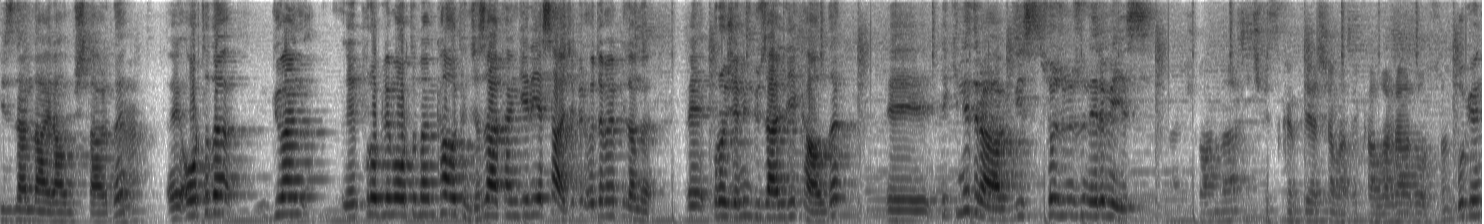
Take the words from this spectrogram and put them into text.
bizden daire almışlardı. Hı. E, ortada güven e, problemi ortadan kalkınca zaten geriye sadece bir ödeme planı ve projenin güzelliği kaldı. E, peki nedir abi? Biz sözümüzün erimeyiz. Yani şu anda hiçbir sıkıntı yaşamadık, Allah razı olsun. Bugün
